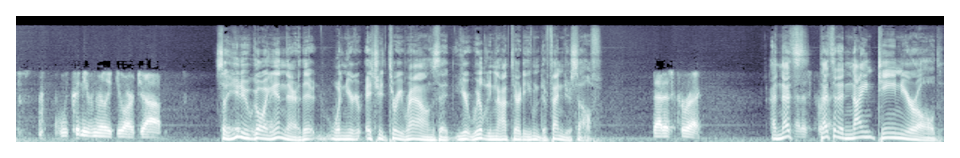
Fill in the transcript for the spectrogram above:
we couldn't even really do our job. So you knew going in there that when you're issued three rounds that you're really not there to even defend yourself. That is correct. And that's that correct. that's at a 19 year old.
